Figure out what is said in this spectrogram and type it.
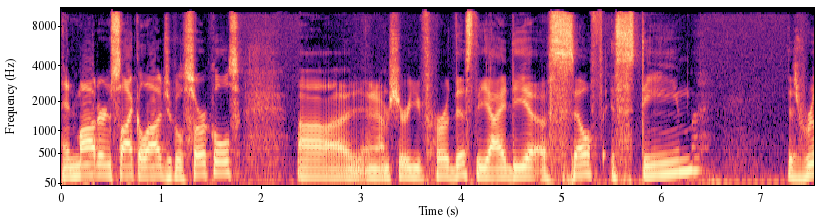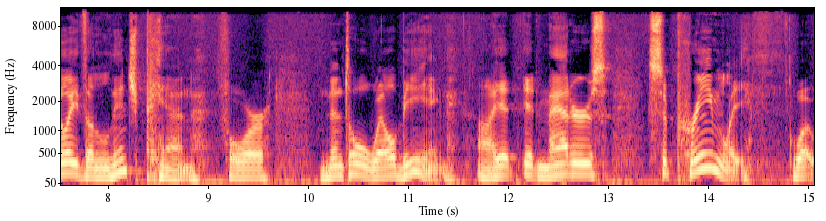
In modern psychological circles, uh, and I'm sure you've heard this, the idea of self esteem is really the linchpin for mental well being. Uh, it, it matters supremely what,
